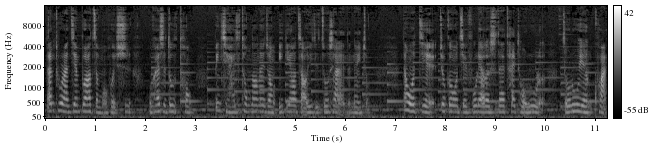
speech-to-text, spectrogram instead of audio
但突然间不知道怎么回事，我开始肚子痛，并且还是痛到那种一定要找椅子坐下来的那种。但我姐就跟我姐夫聊得实在太投入了，走路也很快。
